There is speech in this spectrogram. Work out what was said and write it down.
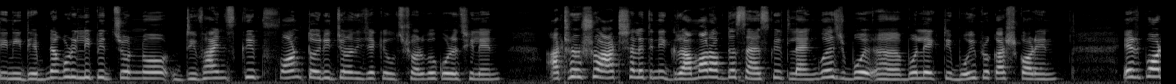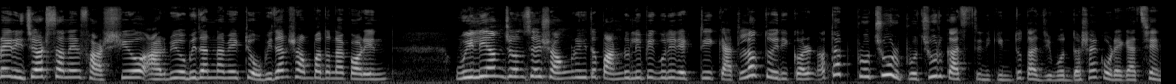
তিনি দেবনাগরী লিপির জন্য ডিভাইন স্ক্রিপ্ট ফন্ট তৈরির জন্য নিজেকে উৎসর্গ করেছিলেন। আঠারোশো আট সালে তিনি grammar of the Sanskrit language বলে একটি বই প্রকাশ করেন। এরপরে রিচার্ডসনের ফার্সি ও আরবি অভিধান নামে একটি অভিধান সম্পাদনা করেন। উইলিয়াম জোনসের সংগৃহীত পাণ্ডুলিপিগুলির একটি ক্যাটালগ তৈরি করেন, অর্থাৎ প্রচুর প্রচুর কাজ তিনি কিন্তু তার জীবদ্দশায় করে গেছেন।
